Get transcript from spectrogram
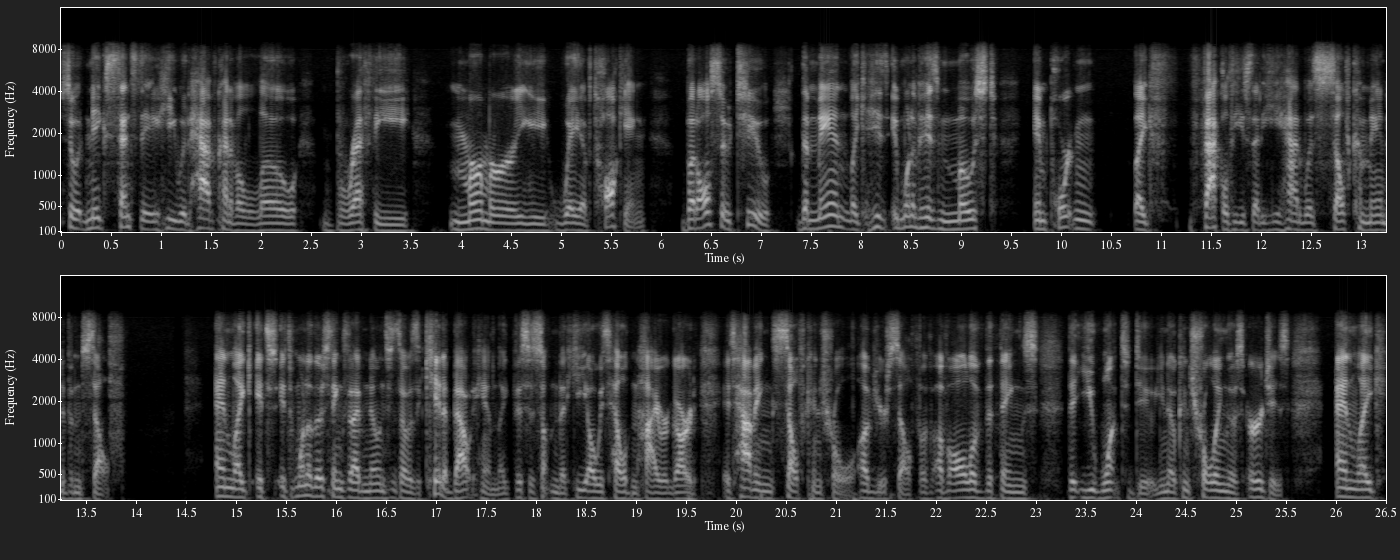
So it makes sense that he would have kind of a low, breathy, murmury way of talking. But also, too, the man, like his one of his most important like faculties that he had was self command of himself and like it's it's one of those things that I've known since I was a kid about him. Like this is something that he always held in high regard is having self-control of yourself, of, of all of the things that you want to do, you know, controlling those urges. And like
